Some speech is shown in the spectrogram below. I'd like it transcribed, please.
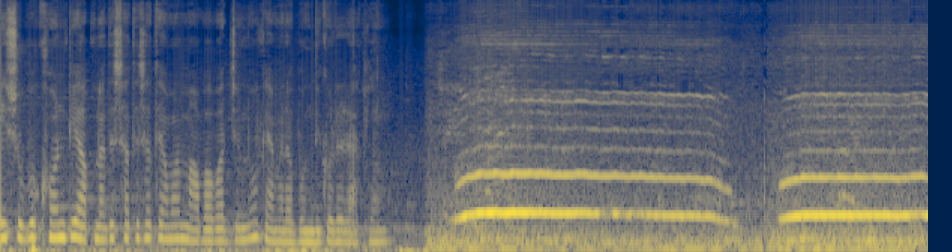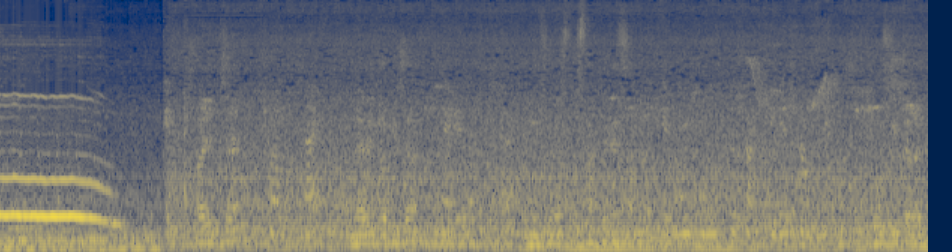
এই শুভক্ষণটি আপনাদের সাথে সাথে আমার মা বাবার জন্য ক্যামেরা বন্দি করে রাখলাম সাইড চাই ম্যারেজ অফিসার এবং সমস্ত সাক্ষীদের সামনে কৌশিক চালা থেকে আমি দুটো বোন। এবার মারা দুটো করে দুটো করিয়ে দাও তুমি পড়ো তুমি পড়ো হ্যাঁ এটা দেখার জন্য বলো তুমি পড়ো চেঞ্জ করে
